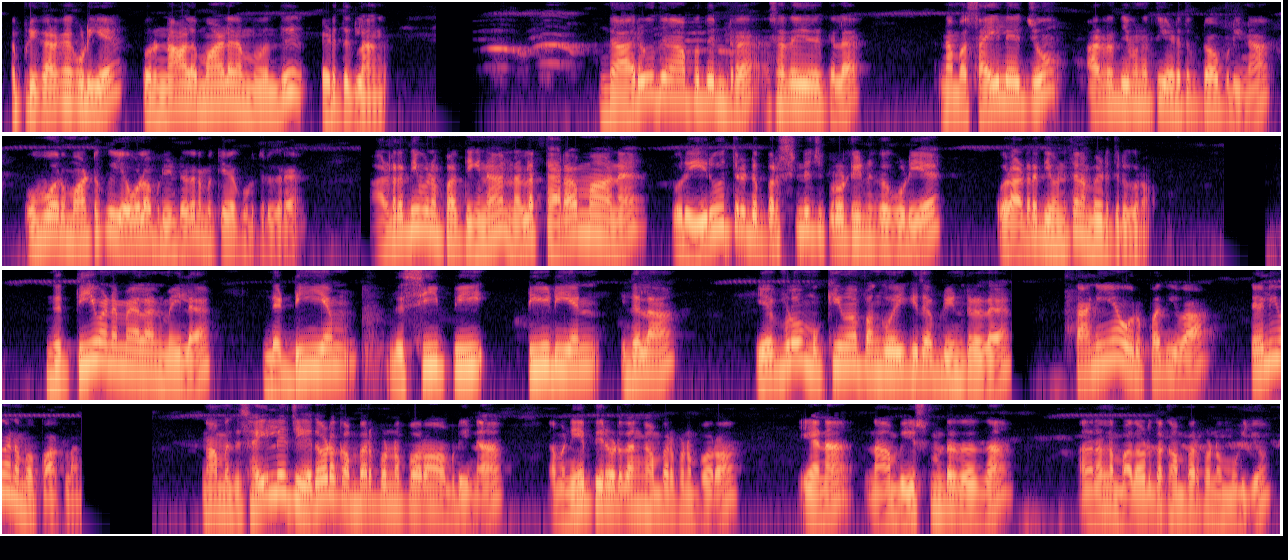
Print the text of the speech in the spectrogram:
இப்படி கறக்கக்கூடிய ஒரு நாலு மாடை நம்ம வந்து எடுத்துக்கலாங்க. இந்த அறுபது நாற்பதுன்ற சதவீதத்தில் நம்ம சைலேஜும் அடர் தீவனத்தையும் எடுத்துக்கிட்டோம் அப்படின்னா ஒவ்வொரு மாட்டுக்கும் எவ்வளோ அப்படின்றத நம்ம கீழே கொடுத்துருக்குறேன். அடர் தீவனம் பார்த்தீங்கன்னா நல்ல தரமான ஒரு இருபத்தி ரெண்டு பர்சன்டேஜ் ப்ரோட்டீன் இருக்கக்கூடிய ஒரு அடர் தீவனத்தை நம்ம எடுத்துருக்குறோம். இந்த தீவன மேலாண்மையில் இந்த டிஎம் இந்த சிபி டிடிஎன் இதெல்லாம் எவ்வளோ முக்கியமாக பங்கு வகிக்குது அப்படின்றத தனியாக ஒரு பதிவாக தெளிவாக நம்ம பார்க்கலாம். நாம் இந்த சைலேஜ் எதோட கம்பேர் பண்ண போகிறோம் அப்படின்னா நம்ம நேப்பியரோட தான் கம்பேர் பண்ண போகிறோம் ஏன்னா நாம் யூஸ் பண்ணுறது அதுதான். அதனால் நம்ம அதோட தான் கம்பேர் பண்ண முடியும்.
